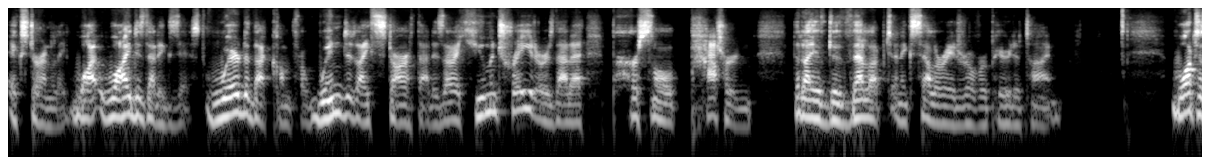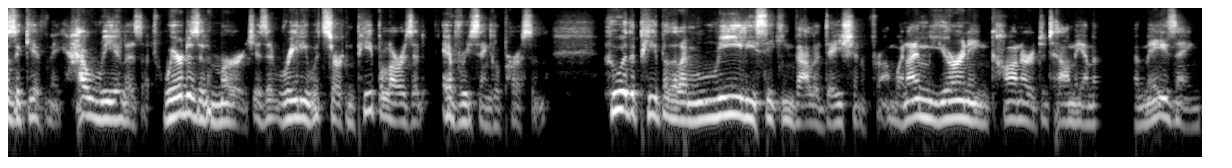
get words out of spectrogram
externally? Why, why does that exist? Where did that come from? When did I start that? Is that a human trait or is that a personal pattern that I have developed and accelerated over a period of time? What does it give me? How real is it? Where does it emerge? Is it really with certain people or is it every single person? Who are the people that I'm really seeking validation from? When I'm yearning Connor to tell me I'm amazing,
